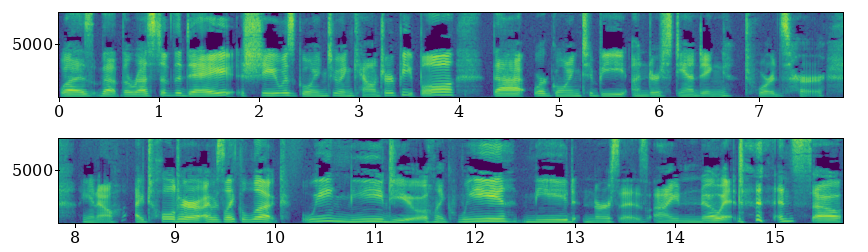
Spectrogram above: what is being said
was that the rest of the day she was going to encounter people that were going to be understanding towards her. You know, I told her, I was like, look, we need you. Like, we need nurses. I know it. and so,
